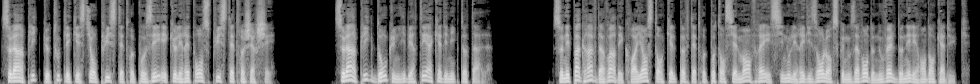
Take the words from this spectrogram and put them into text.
cela implique que toutes les questions puissent être posées et que les réponses puissent être cherchées. Cela implique donc une liberté académique totale. Ce n'est pas grave d'avoir des croyances tant qu'elles peuvent être potentiellement vraies et si nous les révisons lorsque nous avons de nouvelles données les rendant caduques.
